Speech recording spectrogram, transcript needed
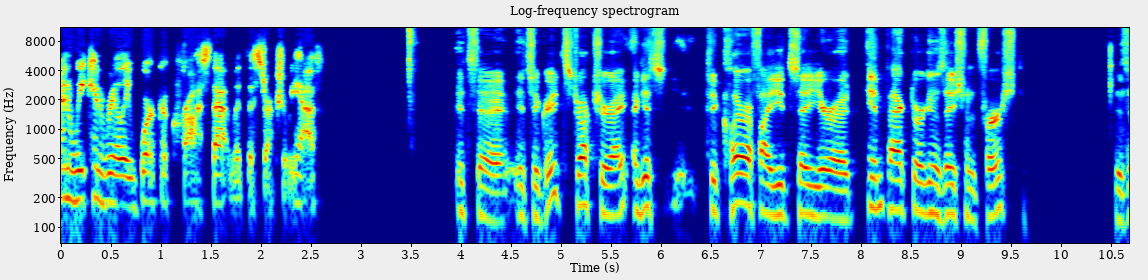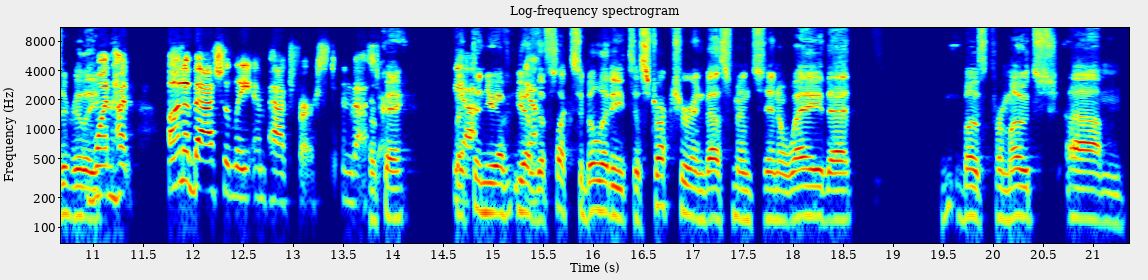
And we can really work across that with the structure we have. It's a it's a great structure. I, I, guess to clarify you'd say you're an impact organization first? Is it really? 100 unabashedly impact first investor. Okay. But yeah. then you have you have yeah. the flexibility to structure investments in a way that both promotes um,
